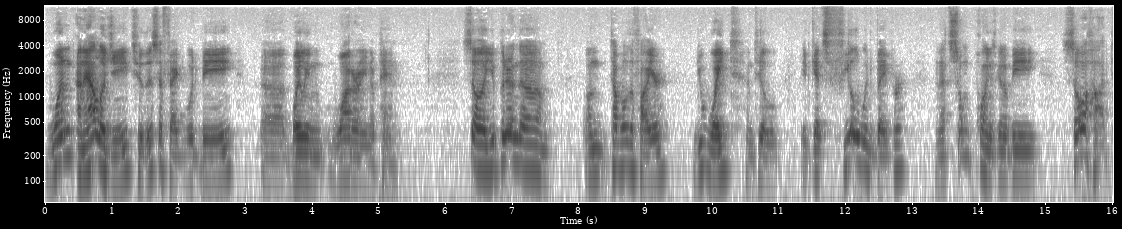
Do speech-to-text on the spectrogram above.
One analogy to this effect would be uh, boiling water in a pan. So you put it on the on top of the fire. You wait until it gets filled with vapor, and at some point it's going to be so hot,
